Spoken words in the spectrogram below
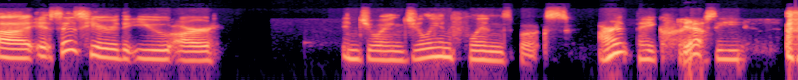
Uh, it says here that you are enjoying Gillian Flynn's books. Aren't they Yeah. crazy?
